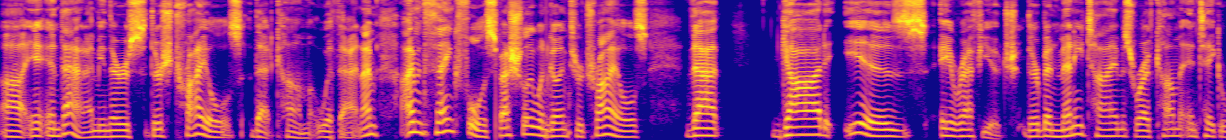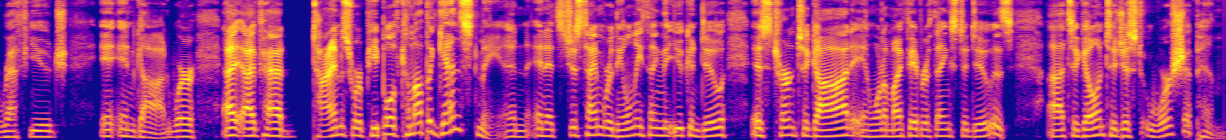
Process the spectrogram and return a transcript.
uh, and, and that. I mean, there's there's trials that come with that, and I'm I'm thankful, especially when going through trials, that God is a refuge. There have been many times where I've come and take refuge in, in God, where I, have had times where people have come up against me, and, and it's just time where the only thing that you can do is turn to God. And one of my favorite things to do is uh, to go and to just worship Him.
